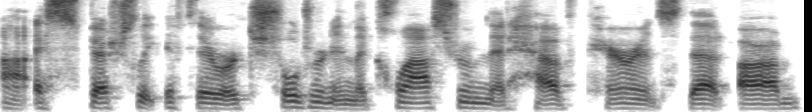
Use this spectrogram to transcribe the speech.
uh, especially if there are children in the classroom that have parents that um,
